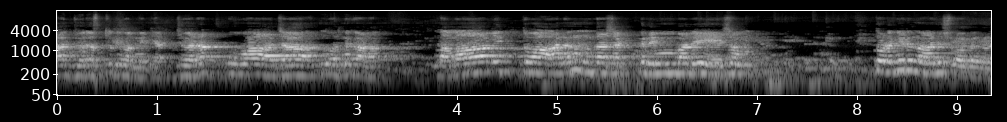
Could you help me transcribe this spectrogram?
ആ ജ്വരസ്തുതി വർണിക്കുക ജ്വര ഉവാച എന്ന് പറഞ്ഞ് കാണാം. നമാമിത്വാനന്ദ ശക്തിം പരേശം തുടങ്ങിയൊരു നാല് ശ്ലോകങ്ങൾ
